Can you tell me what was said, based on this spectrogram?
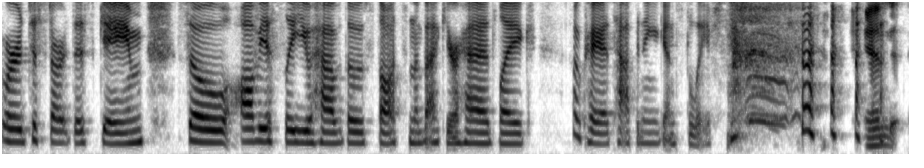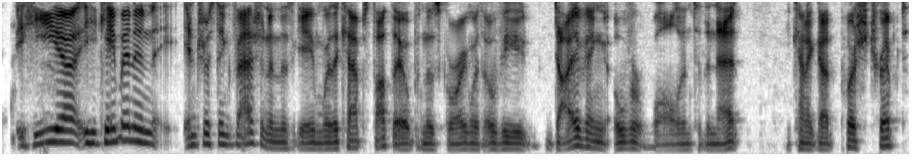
or to start this game. So obviously, you have those thoughts in the back of your head, like, okay, it's happening against the Leafs. and he uh, he came in in interesting fashion in this game where the Caps thought they opened the scoring with Ovi diving over wall into the net. He kind of got push tripped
